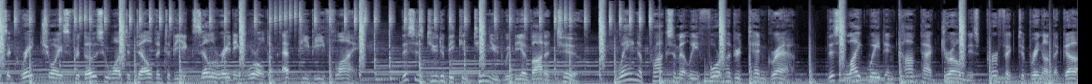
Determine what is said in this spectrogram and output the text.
Is a great choice for those who want to delve into the exhilarating world of FPV flying. This is due to be continued with the Avata 2. Weighing approximately 410 gram, this lightweight and compact drone is perfect to bring on the go.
